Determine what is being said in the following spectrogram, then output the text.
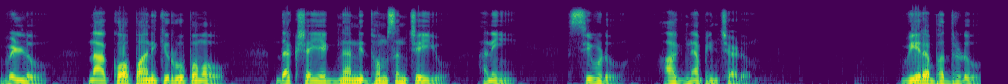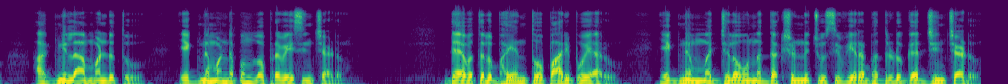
వెళ్ళు నా కోపానికి రూపమవు. దక్ష యజ్ఞాన్ని ధ్వంసం చెయ్యు అని శివుడు ఆజ్ఞాపించాడు. వీరభద్రుడు అగ్నిలా మండుతూ యజ్ఞమండపంలో ప్రవేశించాడు. దేవతలు భయంతో పారిపోయారు. యజ్ఞం మధ్యలో ఉన్న దక్షుణ్ణి చూసి వీరభద్రుడు గర్జించాడు.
